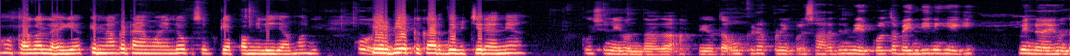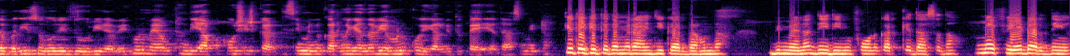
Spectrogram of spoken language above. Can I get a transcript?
ਉਹ ਤਾਂ ਗੱਲ ਹੈਗੀ ਆ ਕਿੰਨਾ ਕੁ ਟਾਈਮ ਆਏ ਲੋਕ ਸੁੱਕ ਕੇ ਆਪਾਂ ਮਿਲੀ ਜਾਵਾਂਗੇ। ਫਿਰ ਵੀ ਇੱਕ ਘਰ ਦੇ ਵਿੱਚ ਹੀ ਰਹਿੰਦੇ ਆ। ਕੁਝ ਨਹੀਂ ਹੁੰਦਾਗਾ ਆਪੇ ਉਹ ਤਾਂ ਉਹ ਕਿਹੜਾ ਆਪਣੇ ਕੋਲ ਸਾਰਾ ਦਿਨ ਮੇਰੇ ਕੋਲ ਤਾਂ ਬੈੰਦੀ ਨਹੀਂ ਹੈਗੀ। ਮੈਨੂੰ ਐ ਹੁੰਦਾ ਵਧੀਆ ਸਗੋਂ ਦੀ ਦੂਰ ਹੀ ਰਵੇ। ਹੁਣ ਮੈਂ ਉੱਠਣ ਦੀ ਆਪ ਕੋਸ਼ਿਸ਼ ਕਰਦੀ ਸੀ ਮੈਨੂੰ ਕਰਨ ਕਹਿੰਦਾ ਵੀ ਅਮਨ ਕੋਈ ਗੱਲ ਨਹੀਂ ਤੂੰ ਪੈ ਜਾ 10 ਮਿੰਟ। ਕਿਤੇ ਕਿਤੇ ਤਾਂ ਮੇਰਾ ਇੰਜ ਹੀ ਕਰਦਾ ਹੁੰਦਾ। ਵੀ ਮੈਂ ਨਾ ਦੀਦੀ ਨੂੰ ਫੋਨ ਕਰਕੇ ਦੱਸਦਾ। ਮੈਂ ਫੇਰ ਡਰਦੀ ਆ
